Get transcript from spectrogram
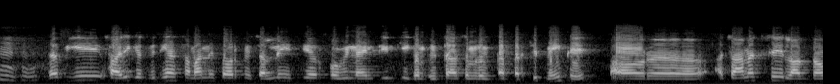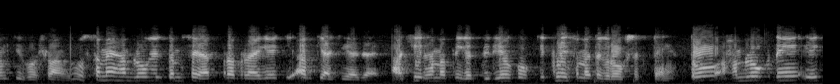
हम्म, हम्म, जब ये सारी गतिविधियाँ सामान्य तौर पे चल रही थी और कोविड 19 की गंभीरता से हम लोग इतना परिचित नहीं थे और अचानक से लॉकडाउन की घोषणा हुई। उस समय हम लोग एकदम से हतप्रभ रह गए कि अब क्या किया जाए? आखिर हम अपनी गतिविधियों को कितने समय तक रोक सकते हैं? तो हम लोग ने एक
